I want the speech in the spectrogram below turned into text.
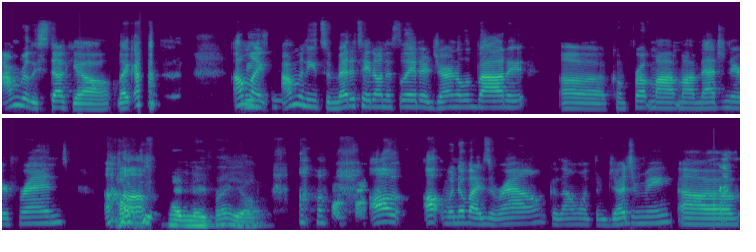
I'm really stuck, y'all. Like I'm Me like too. I'm gonna need to meditate on this later, journal about it, uh, confront my my imaginary friend. Talk Um, to your imaginary friend, yo. all, all when nobody's around because I don't want them judging me. Um,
